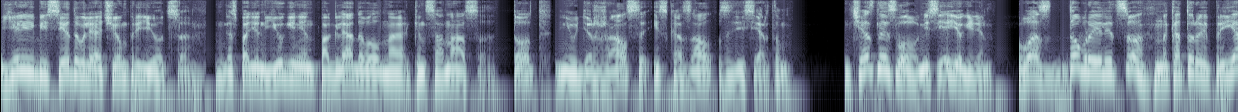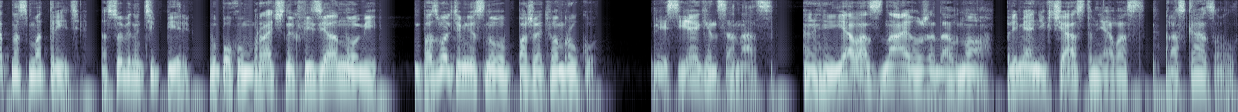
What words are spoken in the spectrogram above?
Еле беседовали, о чем придется. Господин Югинин поглядывал на Кенсонаса. Тот не удержался и сказал за десертом. «Честное слово, месье Югинин, у вас доброе лицо, на которое приятно смотреть, особенно теперь, в эпоху мрачных физиономий. Позвольте мне снова пожать вам руку». «Месье Кенсонас, я вас знаю уже давно. Племянник часто мне о вас рассказывал.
